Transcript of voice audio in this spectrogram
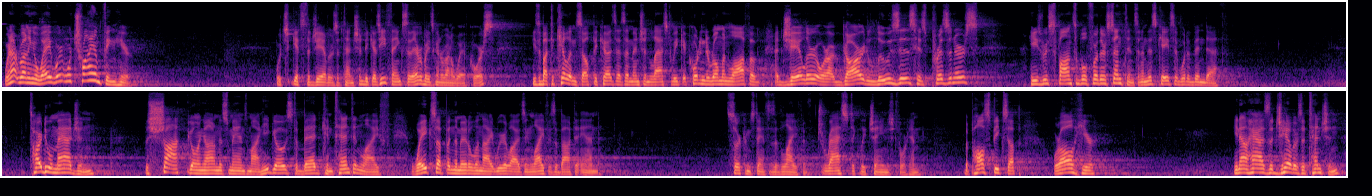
We're not running away, we're, we're triumphing here. Which gets the jailer's attention because he thinks that everybody's going to run away, of course. He's about to kill himself because, as I mentioned last week, according to Roman law, if a, a jailer or a guard loses his prisoners, he's responsible for their sentence. And in this case, it would have been death. It's hard to imagine the shock going on in this man's mind. He goes to bed content in life, wakes up in the middle of the night realizing life is about to end circumstances of life have drastically changed for him. But Paul speaks up. We're all here. He now has the jailer's attention.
